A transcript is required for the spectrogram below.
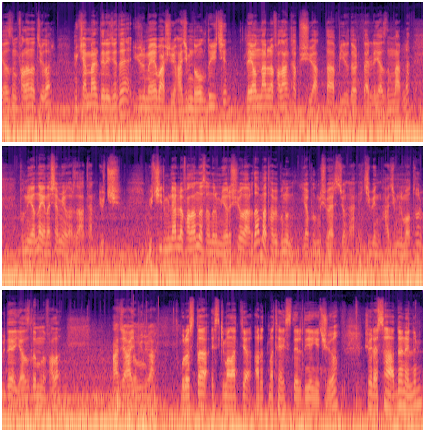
Yazılım falan atıyorlar. Mükemmel derecede yürümeye başlıyor. Hacim de olduğu için. Leonlarla falan kapışıyor hatta 1.4'lerle yazılımlarla. Bunun yanına yanaşamıyorlar zaten. 3 3.20'lerle falan da sanırım yarışıyorlardı ama tabi bunun yapılmış versiyonu yani 2000 hacimli motor bir de yazılımlı falan. Acayip yürüyor. Burası da eski Malatya arıtma tesisleri diye geçiyor. Şöyle sağa dönelim.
